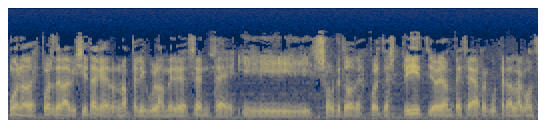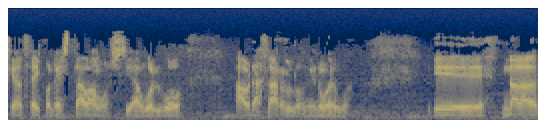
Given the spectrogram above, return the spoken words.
bueno, después de la visita, que era una película medio decente, y sobre todo después de Split, yo ya empecé a recuperar la confianza y con esta, vamos, ya vuelvo a abrazarlo de nuevo. Eh, nada,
